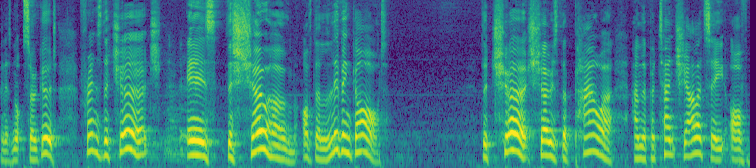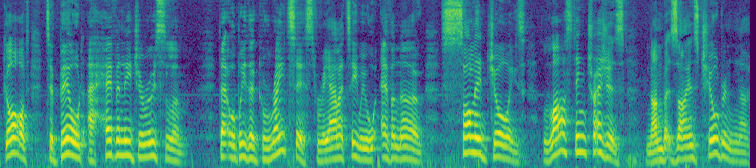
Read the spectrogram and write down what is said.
and it's not so good. Friends, the church is the show home of the living God. The church shows the power and the potentiality of God to build a heavenly Jerusalem that will be the greatest reality we will ever know. Solid joys, lasting treasures, none but Zion's children know.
